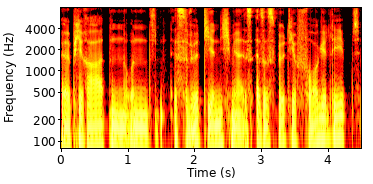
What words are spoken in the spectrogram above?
äh, Piraten und es wird dir nicht mehr, also es wird dir vorgelebt,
